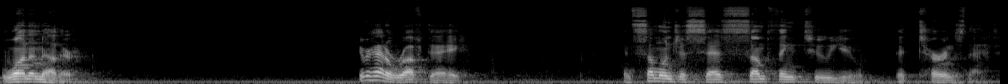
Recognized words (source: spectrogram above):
one another. You ever had a rough day and someone just says something to you that turns that?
